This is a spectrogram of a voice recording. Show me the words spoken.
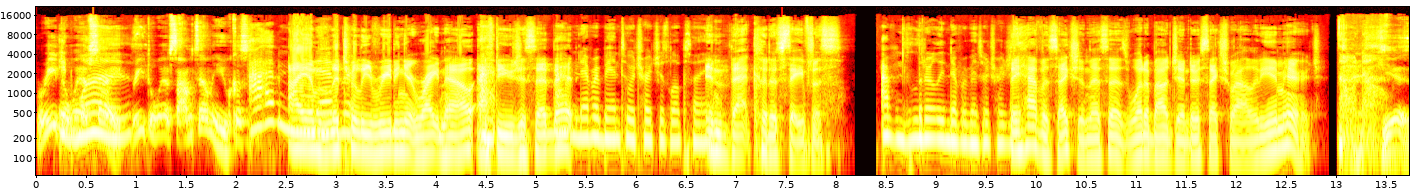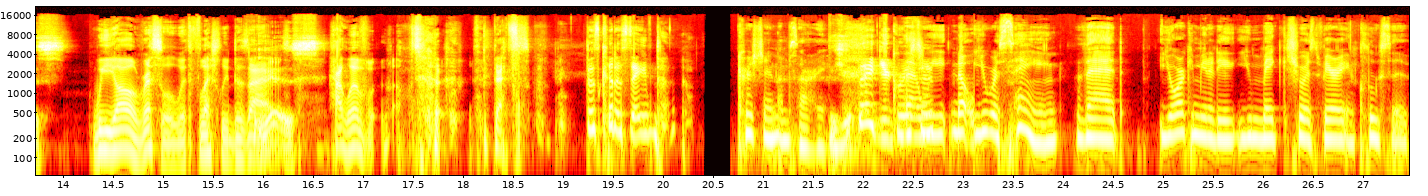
read the It website. was. Read the website. I'm telling you, because I have I am never, literally reading it right now after you just said that, I've never been to a church's website. and that could have saved us. I've literally never been to a church's. They have a section that says, "What about gender, sexuality, and marriage?" oh no. yes, We all wrestle with fleshly desires. yes, However, that's this could have saved. Kristian, I'm sorry. Thank you, That Kristian. we no, you were saying that your community you make sure it's very inclusive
